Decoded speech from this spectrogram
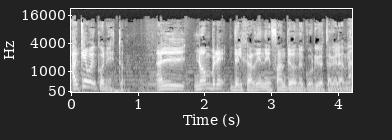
¿A qué voy con esto? Al nombre del jardín de infantes donde ocurrió esta calamidad.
